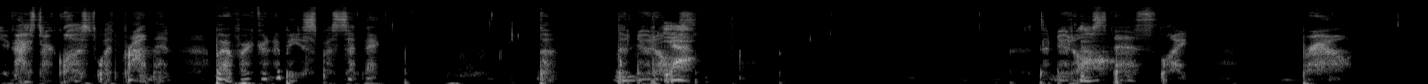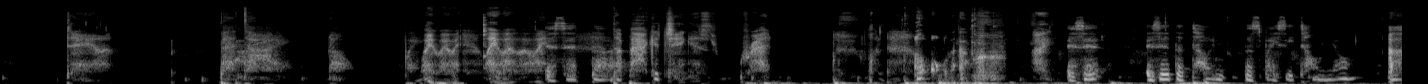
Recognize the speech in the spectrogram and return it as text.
You guys are close with ramen, but if we're gonna be specific, the the noodles. Yeah. The noodles is like brown, tan. Pad thai. No. Wait. Wait, wait, wait, wait, wait, wait, wait. Is it the? The packaging is red. Oh, oh that- Is it? Is it the tom, the spicy tom yum Uh,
